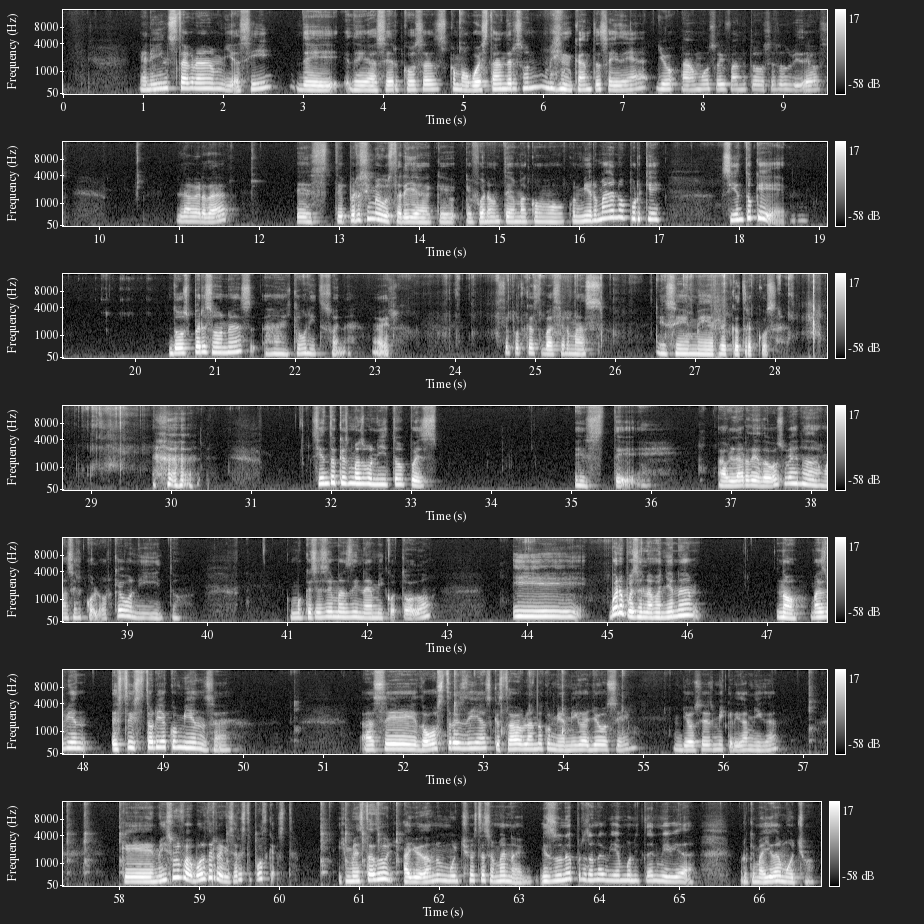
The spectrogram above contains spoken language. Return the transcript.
en Instagram y así de, de, hacer cosas como Wes Anderson. Me encanta esa idea. Yo amo, soy fan de todos esos videos. La verdad. Este, pero sí me gustaría que, fuera un tema como con mi hermano, porque siento que dos personas. Ay, qué bonito suena. A ver. Este podcast va a ser más SMR que otra cosa. siento que es más bonito, pues. Este. Hablar de dos. Vean nada más el color. Qué bonito como que se hace más dinámico todo. Y bueno, pues en la mañana, no, más bien, esta historia comienza hace dos, tres días que estaba hablando con mi amiga Josie. Jose es mi querida amiga, que me hizo el favor de revisar este podcast. Y me ha estado ayudando mucho esta semana. Es una persona bien bonita en mi vida, porque me ayuda mucho.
